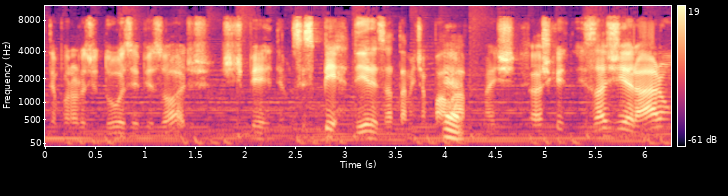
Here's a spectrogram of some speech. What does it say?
temporada de 12 episódios, a gente perdeu. Não sei se perder exatamente a palavra, é. mas eu acho que exageraram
